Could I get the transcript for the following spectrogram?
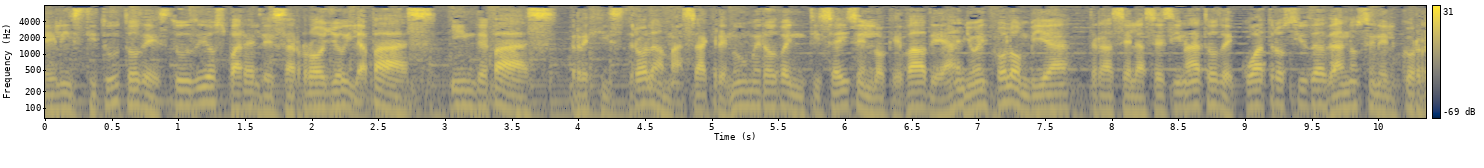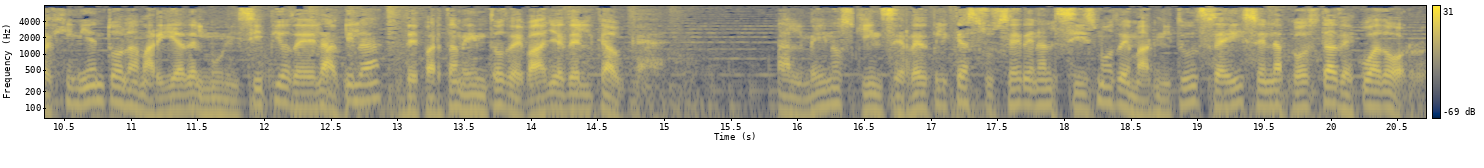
El Instituto de Estudios para el Desarrollo y la Paz, INDEPAZ, registró la masacre número 26 en lo que va de año en Colombia, tras el asesinato de cuatro ciudadanos en el corregimiento La María del municipio de El Águila, departamento de Valle del Cauca. Al menos 15 réplicas suceden al sismo de magnitud 6 en la costa de Ecuador.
